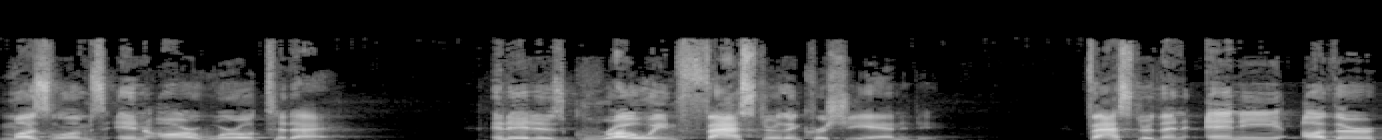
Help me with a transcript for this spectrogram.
Muslims in our world today. And it is growing faster than Christianity, faster than any other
